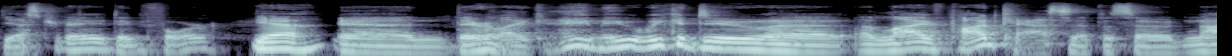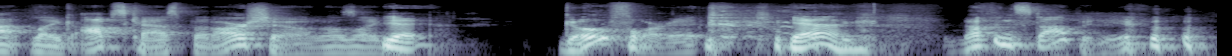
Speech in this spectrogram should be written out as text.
yesterday, day before, yeah, and they were like, "Hey, maybe we could do a, a live podcast episode, not like Opscast, but our show." And I was like, yeah, go for it. yeah. Nothing's stopping you."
